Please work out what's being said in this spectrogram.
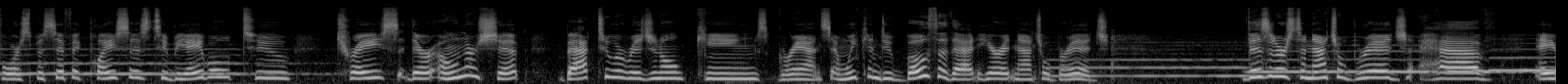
for specific places to be able to trace their ownership back to original king's grants. And we can do both of that here at Natural Bridge. Visitors to Natural Bridge have a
